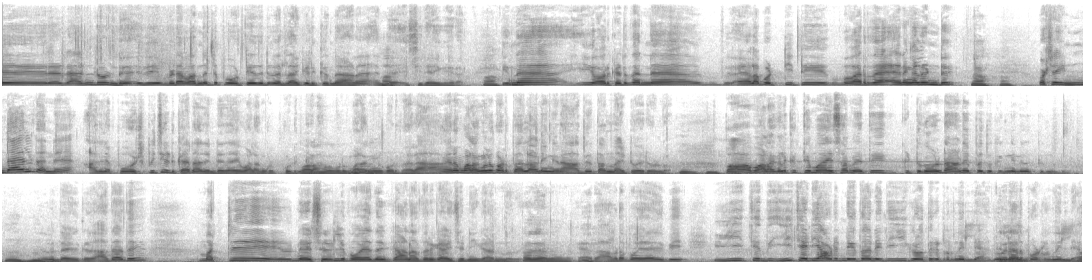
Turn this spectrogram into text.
രണ്ടുണ്ട്. ഇത് ഇവിടെ വന്നിട്ട് പോട്ട് ചെയ്തിട്ട് വലുതാക്കി എടുക്കുന്നതാണ് എന്റെ ശരിയായി കയറാൻ പിന്നെ ഈ ഓർക്കിഡ് തന്നെ ഇള പൊട്ടിയിട്ട് വെറുതെ ഇനങ്ങളുണ്ട്. പക്ഷെ ഉണ്ടായാൽ തന്നെ അതിനെ പോഷിപ്പിച്ചെടുക്കാൻ അതിന്റെതായ വളങ്ങൾ കൊടുക്കും വളങ്ങൾ കൊടുത്താൽ അങ്ങനെ വളങ്ങൾ കൊടുത്താലാണ് ഇങ്ങനെ അത് നന്നായിട്ട് വരുള്ളൂ. അപ്പോൾ ആ വളങ്ങൾ കൃത്യമായ സമയത്ത് കിട്ടുന്നതുകൊണ്ടാണ് ഇപ്പോൾ ഇതൊക്കെ ഇങ്ങനെ നിൽക്കുന്നത്. അതായത് മറ്റ് നഴ്സറിയിൽ പോയാൽ നിങ്ങൾക്ക് കാണാത്തൊരു കാഴ്ചയാണ് ഈ കാണുന്നത്. അതെ അതെ അതെ. അവിടെ പോയാൽ ഈ ചെടി ഈ ചെടി അവിടെ ഉണ്ടെങ്കിൽ തന്നെ ഈ ഗ്രോത്ത് കിട്ടണമെന്നില്ല ഇതുപോലെ അത്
